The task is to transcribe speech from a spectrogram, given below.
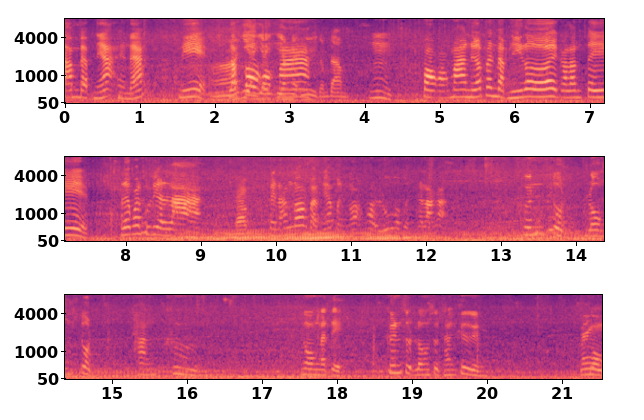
ดำๆแบบเนี้ยเห็นไหมนี่อ่าแล้วปอกออกมาเยี่ยๆๆๆดำอืมปอกออกมาเนื้อเป็นแบบนี้เลยการันตีเขาเรียกว่าทุเรียนลา ๆครับ เป็นข้างนอกแบบเนี้ยเหมือนเงาะพอลูกอะเหมือนทะลักอะ ขึ้นสุดลงสุด ทั้งคืน งงนะสิ ขึ้นสุดลงสุดทั้งคืน ไม่งง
